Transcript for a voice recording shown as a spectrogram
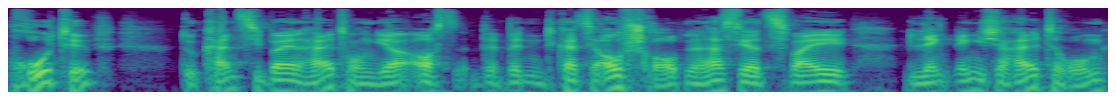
Pro-Tipp, du kannst die beiden Halterungen ja auch, wenn, du kannst sie aufschrauben, dann hast du ja zwei längliche Halterungen.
